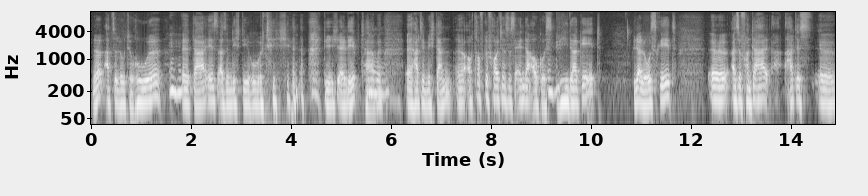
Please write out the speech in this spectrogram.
ne, absolute Ruhe mhm. äh, da ist. Also nicht die Ruhe, die ich, die ich erlebt habe. Mhm. Äh, hatte mich dann äh, auch darauf gefreut, dass es Ende August mhm. wieder geht, wieder losgeht. Äh, also von daher hat es äh,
